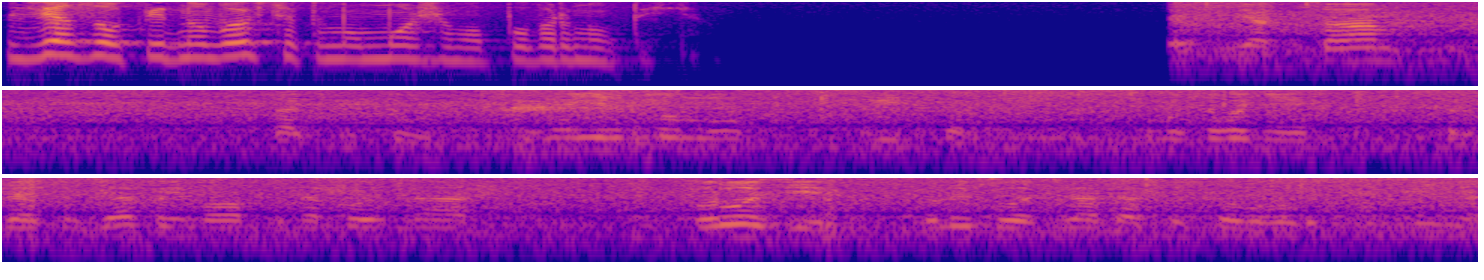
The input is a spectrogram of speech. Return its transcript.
Зв'язок відновився, тому можемо повернутися. як там, так і тут. І ми є тому свідками. Тому сьогодні сердечно дякуємо на, на порозі Великого свята Христового Воскресіння.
